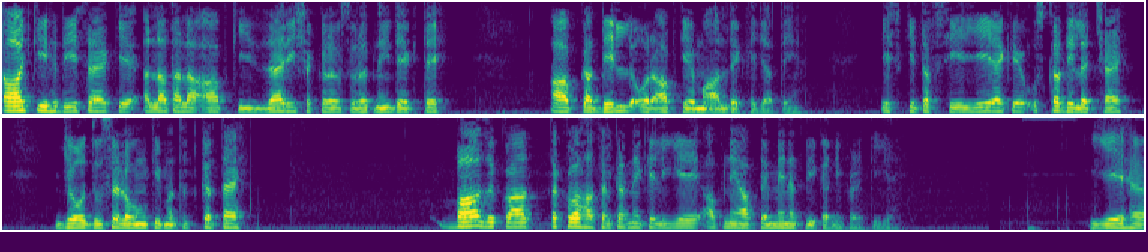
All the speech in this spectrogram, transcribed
आज की हदीस है कि अल्लाह ताला आपकी ज़ाहरी शक्ल और सूरत नहीं देखते, आपका दिल और आपके माल देखे जाते हैं। इसकी तफसीर ये है कि उसका दिल अच्छा है, जो दूसरे लोगों की मदद करता है। बाज़ तकवा हासिल करने के लिए अपने आप पे मेहनत भी करनी पड़ती है। ये है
